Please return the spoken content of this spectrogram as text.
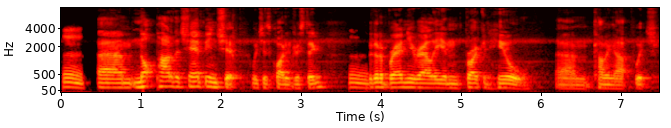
mm. um, not part of the championship, which is quite interesting. Mm. We've got a brand new rally in Broken Hill um, coming up, which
